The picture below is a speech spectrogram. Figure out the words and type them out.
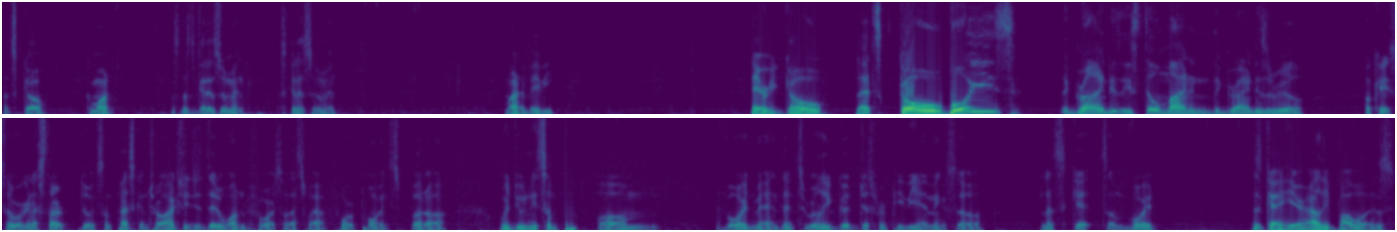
Let's go. Come on. Let's, let's get a zoom in. Let's get a zoom in. Mine it, baby. There we go. Let's go, boys. The grind is he's still mining. The grind is real. Okay, so we're gonna start doing some pest control. I actually just did one before, so that's why I have four points. But uh, we do need some um void, man. That's really good just for PVMing. So let's get some void. This guy here, Alibaba, is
